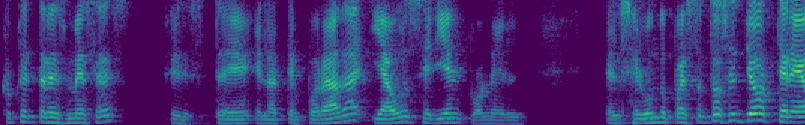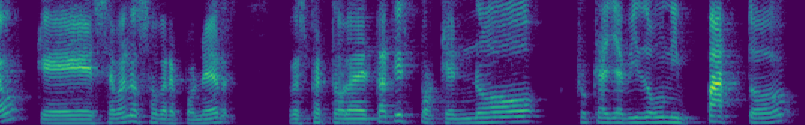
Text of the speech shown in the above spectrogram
creo que tres meses este, en la temporada y aún serían con el, el segundo puesto. Entonces yo creo que se van a sobreponer respecto a la de Tatis porque no creo que haya habido un impacto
